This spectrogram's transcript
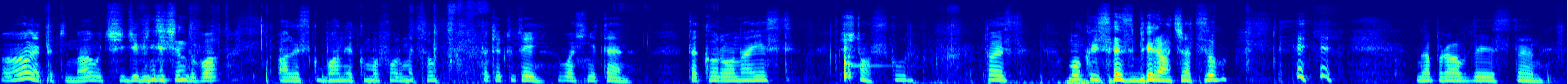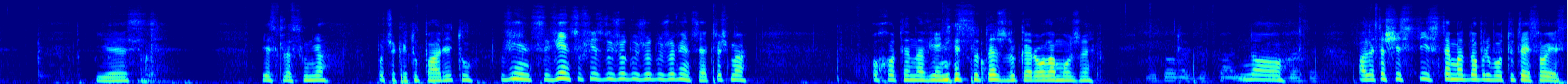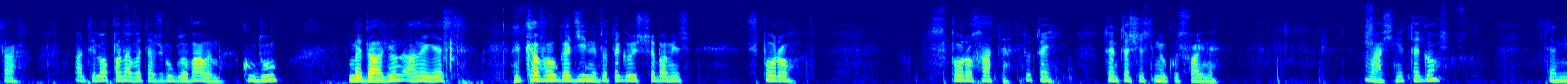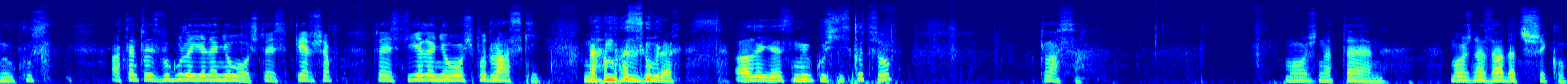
Ale taki mały, 3,92. Ale skubany, jaką ma formę, co? Tak jak tutaj właśnie ten. Ta korona jest sztos, kur. To jest mokry sen zbieracza, co? Naprawdę jest ten. Jest. Jest klasunia. Poczekaj, tu pary, tu więcej. Więców jest dużo, dużo, dużo więcej. Jak ktoś ma ochotę na wieniec, to też do Karola może No. Ale też jest, jest temat dobry, bo tutaj co jest ta antylopa, nawet aż googlowałem, kudu, medalion, ale jest kawał gadziny, do tego już trzeba mieć sporo, sporo chatę. Tutaj ten też jest myłkus fajny. Właśnie tego, ten myłkus. A ten to jest w ogóle jeleniołoś, to jest pierwsza, to jest jeleniołoś podlaski na Mazurach. Ale jest myłkusisko, co? Klasa. Można ten. Można zadać szyku.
